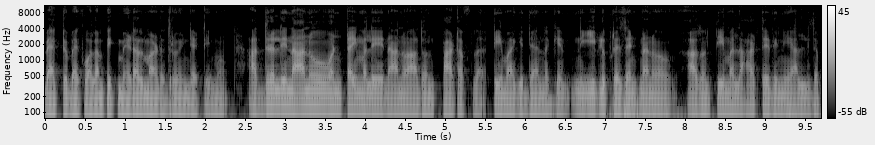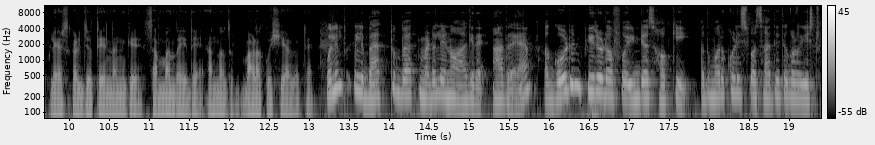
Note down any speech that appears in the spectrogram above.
Back to back Olympic medal ಮಾಡಿದ್ರು ಇಂಡಿಯಾ ಟೀಮು ಅದರಲ್ಲಿ ನಾನು ಒಂದು ಟೈಮಲ್ಲಿ ನಾನು ಅದೊಂದು ಪಾರ್ಟ್ ಆಫ್ ಟೀಮ್ ಆಗಿದ್ದೆ ಅನ್ನೋಕ್ಕೆ ಈಗಲೂ ಪ್ರೆಸೆಂಟ್ ನಾನು ಅದೊಂದು ಟೀಮಲ್ಲಿ ಆಡ್ತಾ ಇದ್ದೀನಿ. ಅಲ್ಲಿದ್ದ ಪ್ಲೇಯರ್ಸ್ಗಳ ಜೊತೆ ನನಗೆ ಸಂಬಂಧ ಇದೆ ಅನ್ನೋದು ಭಾಳ ಖುಷಿ ಆಗುತ್ತೆ. ಒಲಿಂಪಿಕ್ ಅಲ್ಲಿ ಬ್ಯಾಕ್ ಟು ಬ್ಯಾಕ್ ಮೆಡಲ್ ಏನೋ ಆಗಿದೆ. ಆದ್ರೆ ಆ golden period of India's hockey ಅದು ಮರುಕಳಿಸುವ ಸಾಧ್ಯತೆಗಳು ಎಷ್ಟು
